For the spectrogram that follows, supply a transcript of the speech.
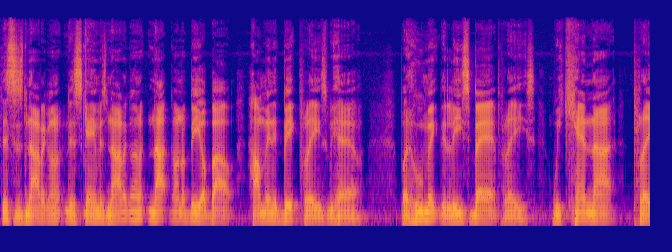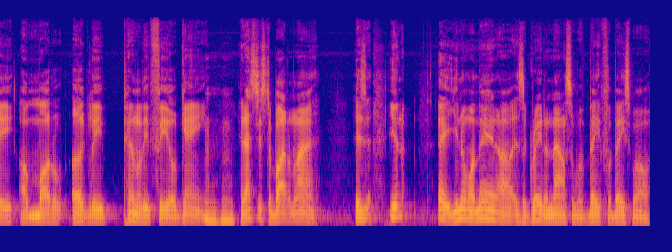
this is not a gonna. This game is not a gonna not gonna be about how many big plays we have, but who make the least bad plays. We cannot play a muddled, ugly penalty field game, mm-hmm. and that's just the bottom line." Is you know, hey, you know my man uh, is a great announcer with ba- for baseball.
